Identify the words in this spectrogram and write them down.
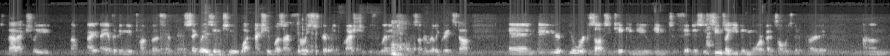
So that actually um, I, everything we've talked about segues into what actually was our first scripted question because we went into all this other really great stuff. And your, your work is obviously taking you into fitness. It seems like even more, but it's always been a part of it. Um,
